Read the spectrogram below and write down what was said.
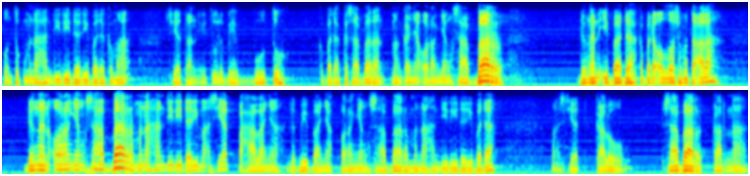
untuk menahan diri daripada kemaksiatan. Itu lebih butuh kepada kesabaran. Makanya orang yang sabar dengan ibadah kepada Allah SWT dengan orang yang sabar menahan diri dari maksiat pahalanya lebih banyak orang yang sabar menahan diri daripada maksiat kalau sabar karena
